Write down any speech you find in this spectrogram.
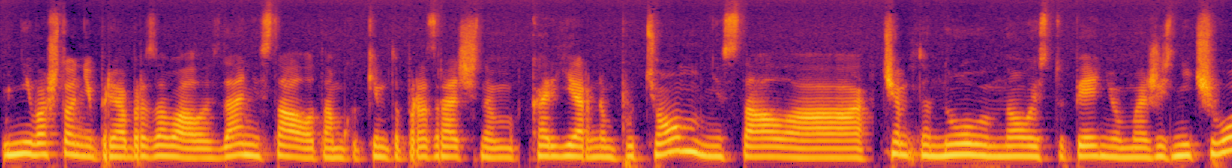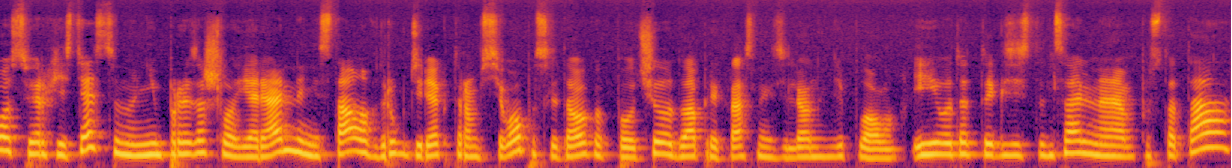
ни во что не преобразовалась, да, не стала там каким-то прозрачным карьерным путем, не стала чем-то новым, новой ступенью в моей жизни. Ничего сверхъестественного не произошло. Я реально не стала вдруг директором всего после того, как получила два прекрасных зеленых диплома. И вот эта экзистенциальная пустота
